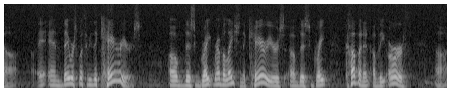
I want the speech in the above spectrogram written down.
Uh, and they were supposed to be the carriers of this great revelation, the carriers of this great covenant of the earth uh,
